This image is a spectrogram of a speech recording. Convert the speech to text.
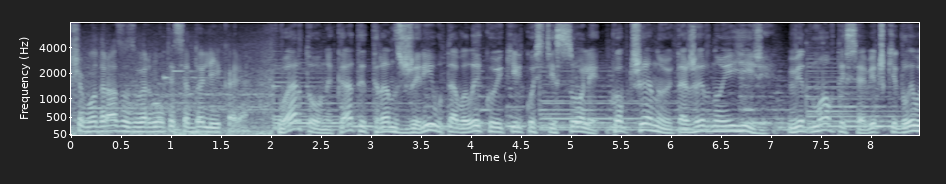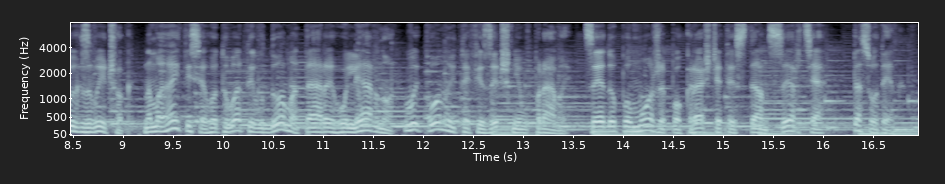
щоб одразу звернутися до лікаря. Варто уникати трансжирів та великої кількості солі, копченої та жирної їжі. Відмовтеся від шкідливих звичок, намагайтеся готувати вдома та регулярно виконуйте фізичні вправи. Це допоможе покращити стан серця та судин.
